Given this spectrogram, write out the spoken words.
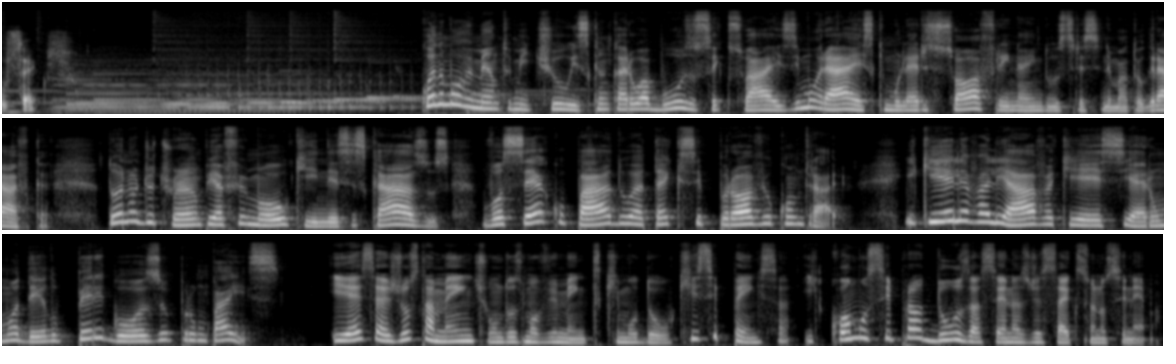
o sexo. Quando o movimento Me Too escancarou abusos sexuais e morais que mulheres sofrem na indústria cinematográfica, Donald Trump afirmou que, nesses casos, você é culpado até que se prove o contrário, e que ele avaliava que esse era um modelo perigoso para um país. E esse é justamente um dos movimentos que mudou o que se pensa e como se produz as cenas de sexo no cinema.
